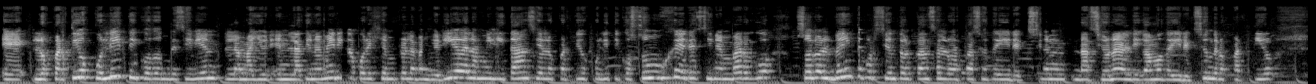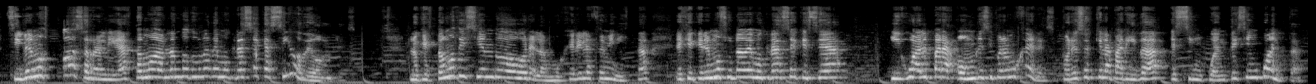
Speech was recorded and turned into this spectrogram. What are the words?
eh, los partidos políticos, donde si bien la mayoría, en Latinoamérica, por ejemplo, la mayoría de las militancias en los partidos políticos son mujeres, sin embargo, solo el 20% alcanzan los espacios de dirección nacional, digamos, de dirección de los partidos. Si vemos toda esa realidad, estamos hablando de una democracia que ha sido de hombres. Lo que estamos diciendo ahora las mujeres y las feministas es que queremos una democracia que sea igual para hombres y para mujeres. Por eso es que la paridad es 50 y 50.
